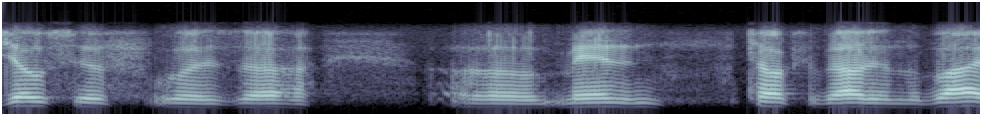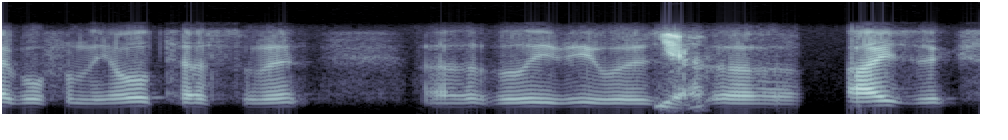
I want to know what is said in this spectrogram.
Joseph was uh, a man talks about in the Bible from the Old Testament. Uh, I believe he was yeah. uh, Isaac's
